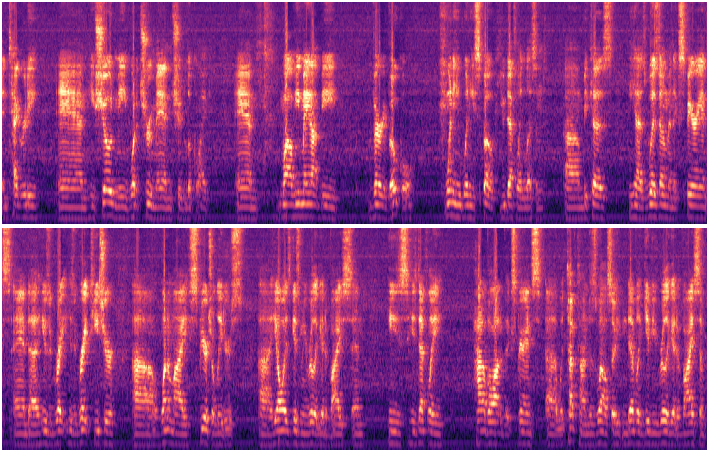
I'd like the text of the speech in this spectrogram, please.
integrity, and he showed me what a true man should look like. And while he may not be very vocal, when he when he spoke, you definitely listened um, because he has wisdom and experience, and uh, he was a great he's a great teacher. Uh, one of my spiritual leaders. Uh, he always gives me really good advice, and he's he's definitely had a lot of experience uh, with tough times as well. So he can definitely give you really good advice of,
